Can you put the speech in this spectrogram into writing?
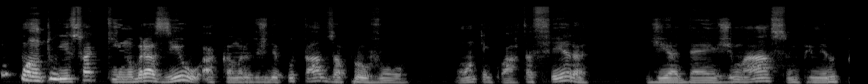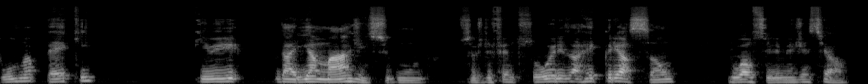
Enquanto isso, aqui no Brasil, a Câmara dos Deputados aprovou ontem, quarta-feira, dia 10 de março, em primeiro turno, a PEC que daria margem, segundo seus defensores, à recriação do auxílio emergencial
